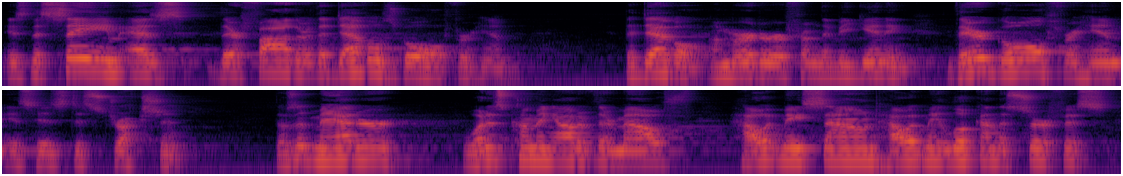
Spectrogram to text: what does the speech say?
is the same as their father, the devil's goal for him. The devil, a murderer from the beginning, their goal for him is his destruction. Doesn't matter what is coming out of their mouth, how it may sound, how it may look on the surface,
